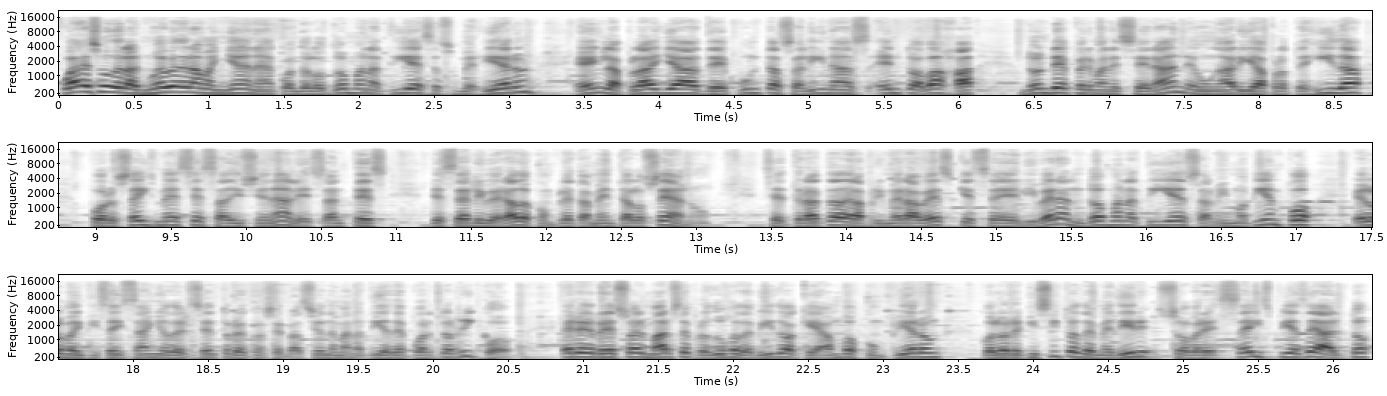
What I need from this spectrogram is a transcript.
Fue a eso de las 9 de la mañana cuando los dos manatíes se sumergieron en la playa de Punta Salinas en Baja, donde permanecerán en un área protegida por seis meses adicionales antes de ser liberados completamente al océano. Se trata de la primera vez que se liberan dos manatíes al mismo tiempo en los 26 años del Centro de Conservación de Manatíes de Puerto Rico. El regreso al mar se produjo debido a que ambos cumplieron con los requisitos de medir sobre 6 pies de alto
